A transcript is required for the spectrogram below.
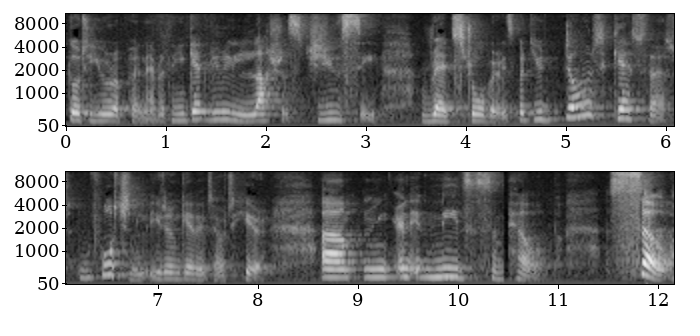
go to Europe and everything, you get really luscious, juicy red strawberries, but you don't get that. Unfortunately, you don't get it out here, um, and it needs some help. So.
